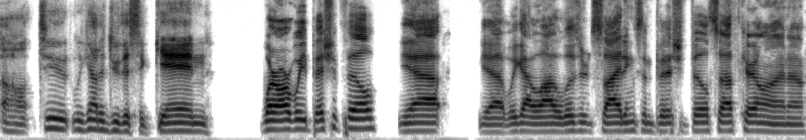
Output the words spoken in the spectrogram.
oh, dude, we got to do this again. Where are we, Bishopville? Yeah. Yeah, we got a lot of lizard sightings in Bishopville, South Carolina.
